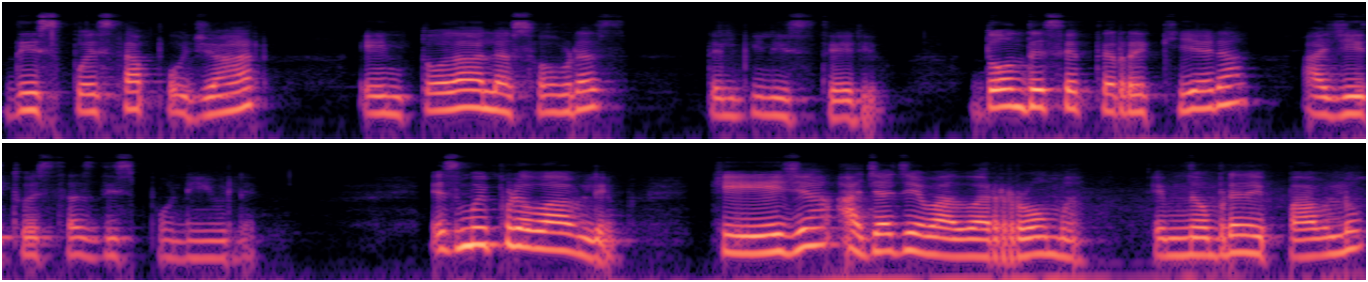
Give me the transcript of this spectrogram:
dispuesta a apoyar en todas las obras del ministerio. Donde se te requiera, allí tú estás disponible. Es muy probable que ella haya llevado a Roma, en nombre de Pablo,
